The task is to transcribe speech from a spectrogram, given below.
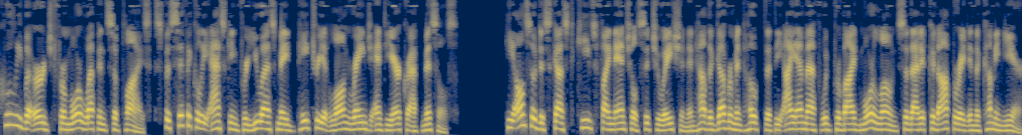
Kuleba urged for more weapons supplies, specifically asking for U.S.-made Patriot long-range anti-aircraft missiles. He also discussed Kyiv's financial situation and how the government hoped that the IMF would provide more loans so that it could operate in the coming year.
